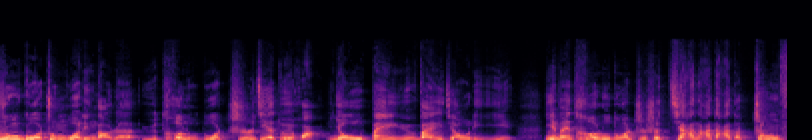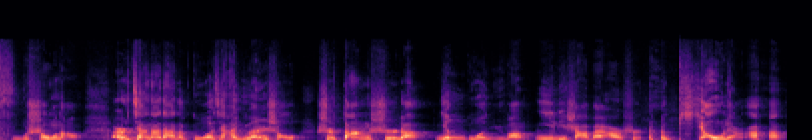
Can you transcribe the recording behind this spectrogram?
如果中国领导人与特鲁多直接对话，有悖于外交礼仪，因为特鲁多只是加拿大的政府首脑，而加拿大的国家元首是当时的英国女王伊丽莎白二世，漂亮啊！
